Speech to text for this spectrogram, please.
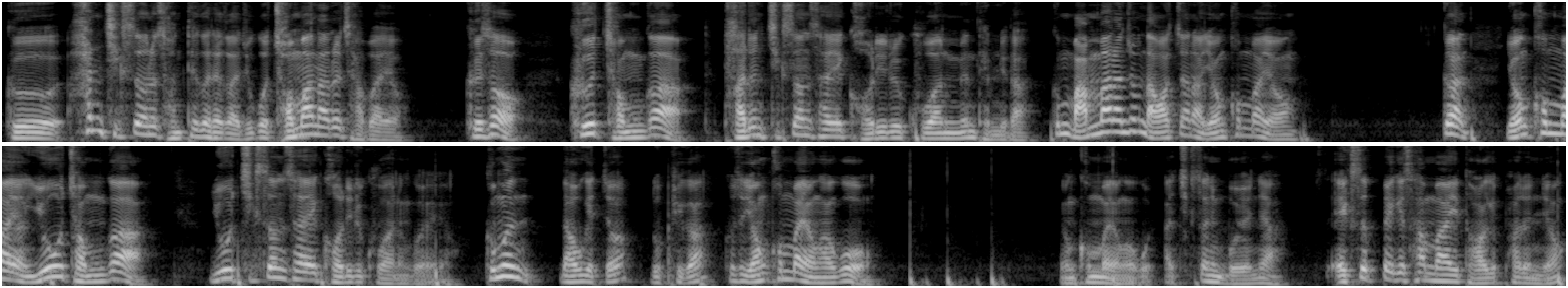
그 한 직선을 선택을 해가지고 점 하나를 잡아요. 그래서 그 점과 다른 직선 사이의 거리를 구하면 됩니다. 그럼 만만한 점 나왔잖아. 0,0. 그러니까 0,0 요 점과 요 직선 사이의 거리를 구하는 거예요. 그러면 나오겠죠? 높이가. 그래서 0,0하고 0,0하고 아 직선이 뭐였냐? x 빼기 3y 더하기 8은 0.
